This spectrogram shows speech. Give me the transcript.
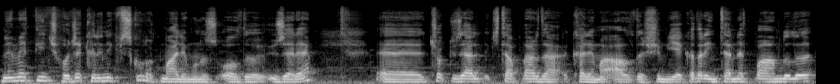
Mehmet Dinç Hoca klinik psikolog malumunuz olduğu üzere ee, çok güzel kitaplar da kaleme aldı şimdiye kadar. internet bağımlılığı,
